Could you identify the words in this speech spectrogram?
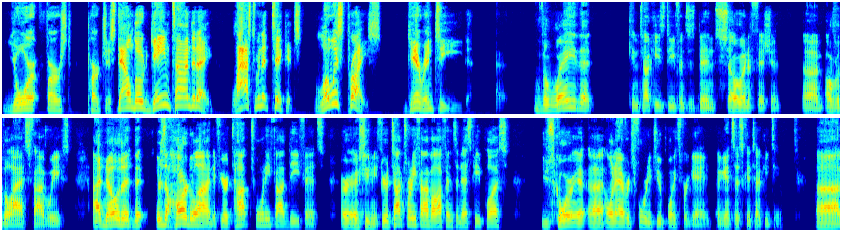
your first purchase. Download game time today. Last minute tickets, lowest price guaranteed. The way that Kentucky's defense has been so inefficient um, over the last five weeks, I know that, that there's a hard line. If you're a top 25 defense, or excuse me, if you're a top 25 offense in SP plus, you score uh, on average 42 points per game against this Kentucky team. Uh,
